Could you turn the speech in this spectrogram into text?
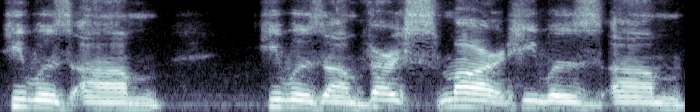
he was um he was um very smart, he was um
